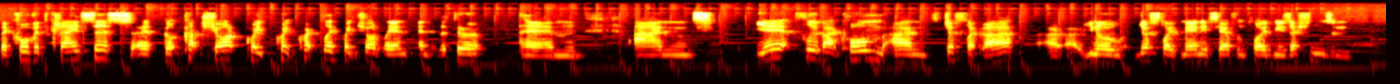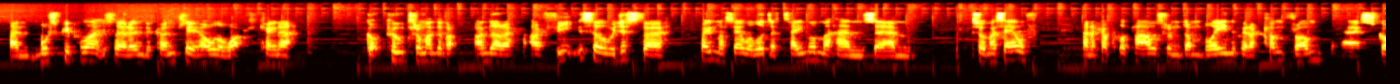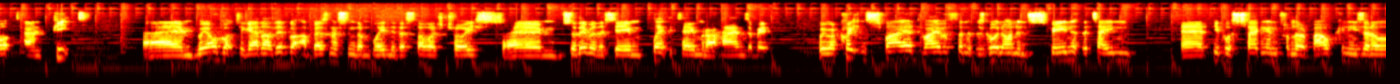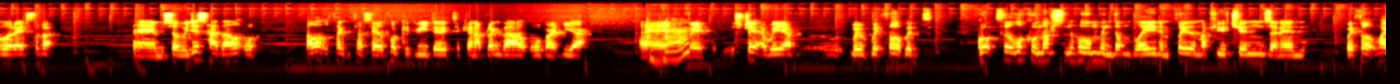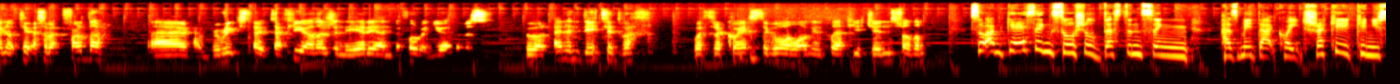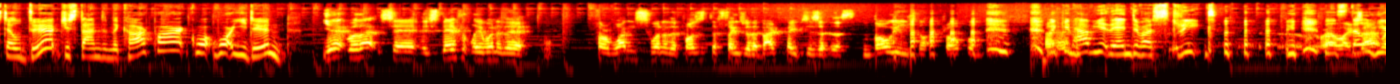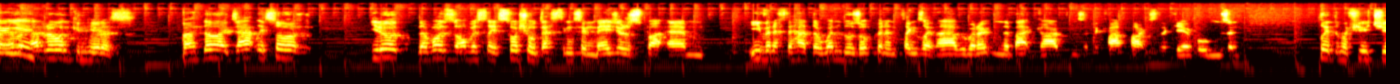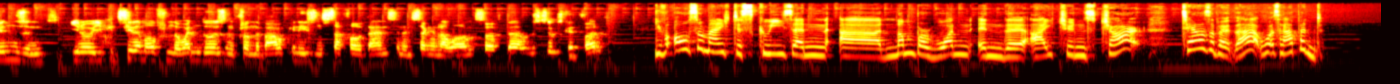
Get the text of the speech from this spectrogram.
the COVID crisis, it got cut short quite quite quickly, quite shortly in, into the tour. Um, and yeah, flew back home, and just like that, uh, you know, just like many self-employed musicians and and most people actually around the country, all the work kind of got pulled from under under our feet. So we just uh, found myself with loads of time on my hands. Um, so myself and a couple of pals from Dunblane, where I come from, uh, Scott and Pete. Um, we all got together. They've got a business in Dunblane, the Distiller's Choice. Um, so they were the same, plenty of time on our hands. I mean, we were quite inspired by everything that was going on in Spain at the time. Uh, people singing from their balconies and all the rest of it. Um, so we just had a little, a little think to ourselves, what could we do to kind of bring that over here? Uh, Uh-huh. we, straight away, uh, we, we thought we'd go up to the local nursing home in Dunblane and play them a few tunes, and then we thought, why not take this a bit further? Uh, we reached out to a few others in the area, and before we knew it, it was we were inundated with with requests to go along and play a few tunes for them. So I'm guessing social distancing has made that quite tricky. Can you still do it? Do you stand in the car park? What What are you doing? Yeah, well, that's uh, it's definitely one of the, for once, one of the positive things with the bagpipes is that the, volume's not a problem. We can have you at the end of our street. They'll Well, still exactly. hear you. Everyone can hear us. But no, exactly. So, you know, there was obviously social distancing measures, but um, even if they had their windows open and things like that, we were out in the back gardens at the car parks, of the care homes, and played them a few tunes. And you know, you could see them all from the windows and from the balconies and stuff, all dancing and singing along. So that was it was good fun. You've also managed to squeeze in uh, number one in the iTunes chart. Tell us about that. What's happened?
